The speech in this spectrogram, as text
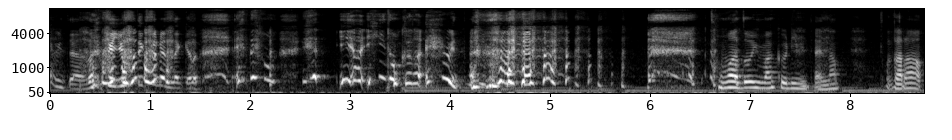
い」みたいななんか言ってくるんだけど「えでもえいやいいのかな？えみたいな。戸惑いまくりみたいになったから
